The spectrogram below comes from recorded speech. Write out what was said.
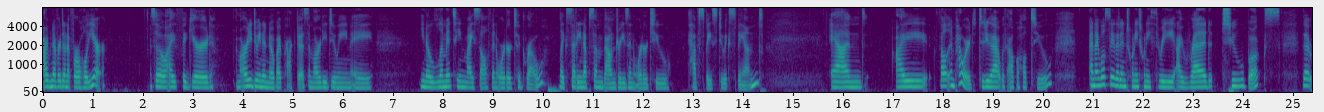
I've never done it for a whole year. So I figured I'm already doing a no buy practice. I'm already doing a, you know, limiting myself in order to grow, like setting up some boundaries in order to have space to expand. And I felt empowered to do that with alcohol too. And I will say that in 2023, I read two books that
